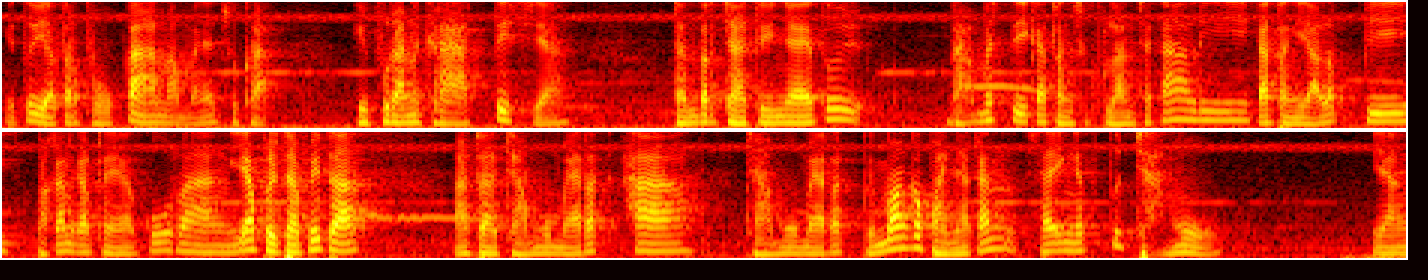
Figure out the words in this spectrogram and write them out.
itu ya terbuka namanya juga hiburan gratis ya. Dan terjadinya itu nggak mesti kadang sebulan sekali kadang ya lebih bahkan kadang yang kurang. Ya beda-beda. Ada jamu merek A jamu merek memang kebanyakan saya ingat itu jamu yang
